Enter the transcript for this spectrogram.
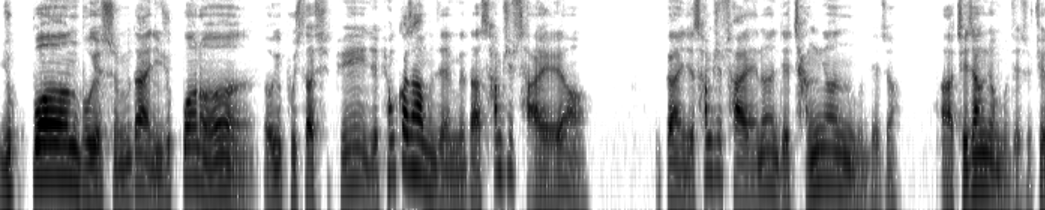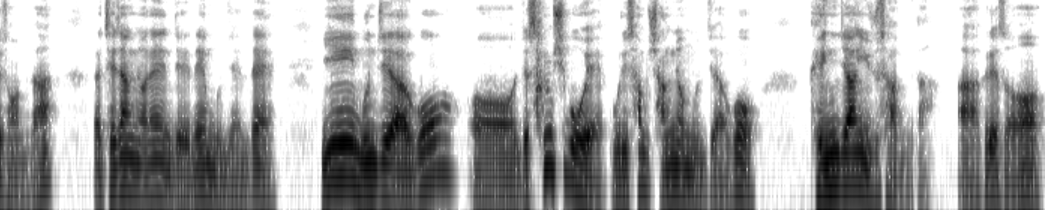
6번 보겠습니다. 이제 6번은 여기 보시다시피 이제 평가사 문제입니다. 34예요. 그러니까 이제 34에는 이제 작년 문제죠. 아, 재작년 문제죠. 죄송합니다. 그러니까 재작년에 이제 낸 문제인데 이 문제하고 어 이제 35회 우리 30 작년 문제하고 굉장히 유사합니다. 아, 그래서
